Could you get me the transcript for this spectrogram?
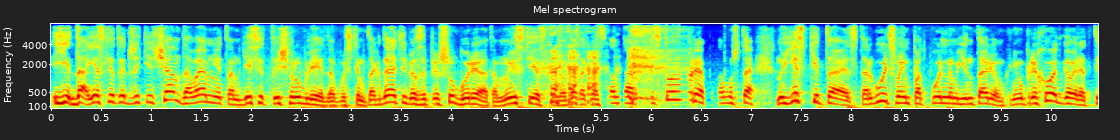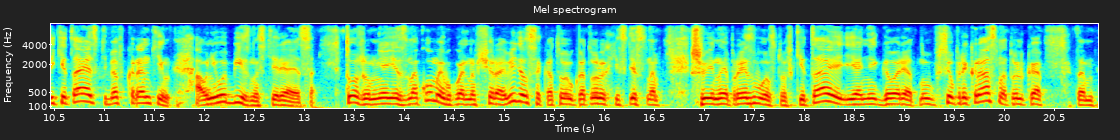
И, да, если ты Джеки Чан, давай мне там 10 тысяч рублей, допустим, тогда я тебя запишу бурятом. Ну, естественно, да, такая стандартная история, потому что, ну, есть китаец, торгует своим подпольным янтарем. К нему приходят, говорят, ты китаец, тебя в карантин. А у него бизнес теряется. Тоже у меня есть знакомые, буквально вчера виделся, которые, у которых, естественно, швейное производство в Китае, и они говорят, ну, все прекрасно, только там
